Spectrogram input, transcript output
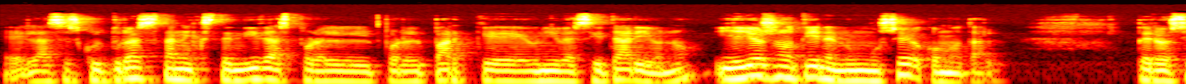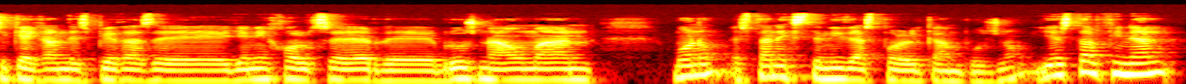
Eh, las esculturas están extendidas por el, por el parque universitario, ¿no? Y ellos no tienen un museo como tal pero sí que hay grandes piezas de Jenny Holzer, de Bruce Nauman, bueno, están extendidas por el campus, ¿no? Y esto al final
